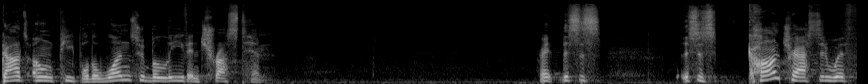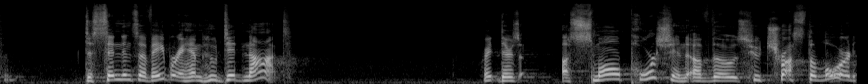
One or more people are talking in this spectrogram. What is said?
God's own people, the ones who believe and trust him. Right? This is, this is contrasted with descendants of Abraham who did not. Right? There's a small portion of those who trust the Lord,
